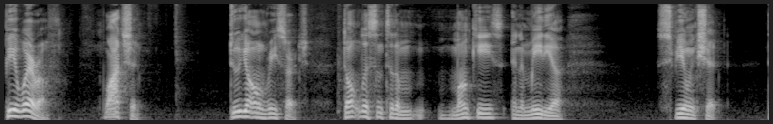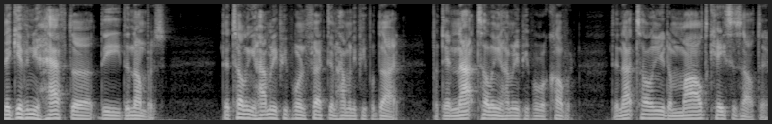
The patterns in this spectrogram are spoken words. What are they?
be aware of. Watch it. Do your own research. Don't listen to the monkeys in the media spewing shit. They're giving you half the, the, the numbers. They're telling you how many people were infected and how many people died. But they're not telling you how many people recovered. They're not telling you the mild cases out there.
